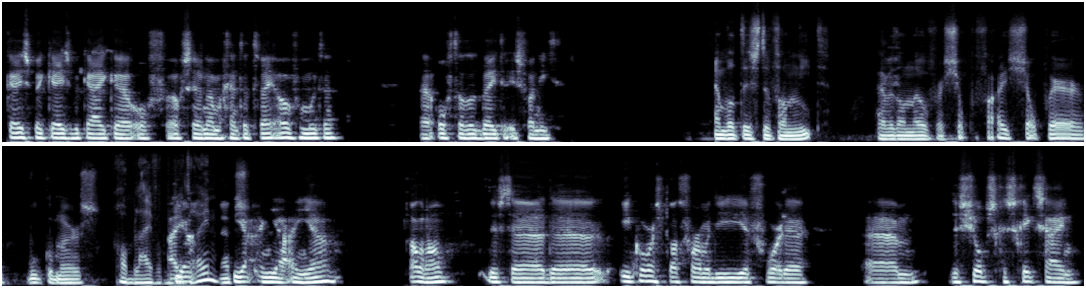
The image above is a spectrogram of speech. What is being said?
Case bij case bekijken of, of ze naar Magento 2 over moeten. Uh, of dat het beter is van niet. En wat is er van niet? Hebben we dan over Shopify, Shopware, WooCommerce? Gewoon blijven op Magento ja, 1. Ja en ja en ja. Allemaal. Dus de, de e-commerce platformen die voor de, ehm, de shops geschikt zijn,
